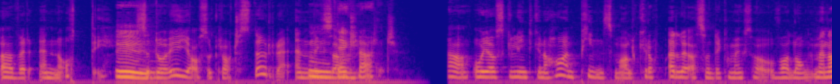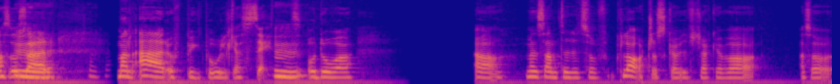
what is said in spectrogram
över 1,80. Mm. Så då är jag såklart större än liksom. Mm, det är liksom- klart. Ja, och jag skulle inte kunna ha en pinsmal kropp, eller alltså det kan man ju också ha och vara lång. Men alltså mm. så här, man är uppbyggd på olika sätt. Mm. Och då, ja, men samtidigt så klart så ska vi försöka vara, alltså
